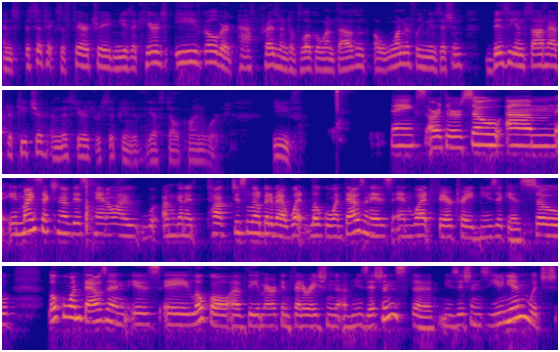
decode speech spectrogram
and specifics of fair trade music, here's Eve Goldberg, past president of Local 1000, a wonderful musician, busy and sought after teacher, and this year's recipient of the Estelle Klein Award. Eve. Thanks, Arthur. So, um, in my section of this panel, I, am going to talk just a little bit about what Local 1000 is and what fair trade music is. So, Local 1000 is a local of the American Federation of Musicians, the Musicians Union, which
